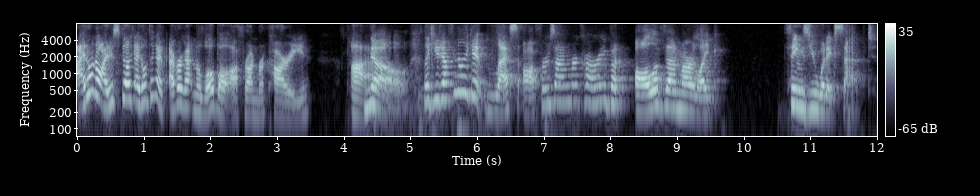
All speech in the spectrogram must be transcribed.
I don't know. I just feel like I don't think I've ever gotten a lowball offer on Mercari. Uh, No, like you definitely get less offers on Mercari, but all of them are like things you would accept.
